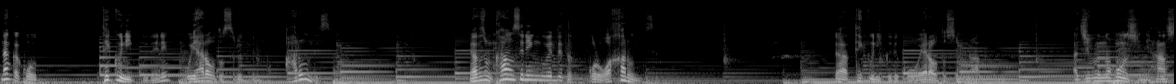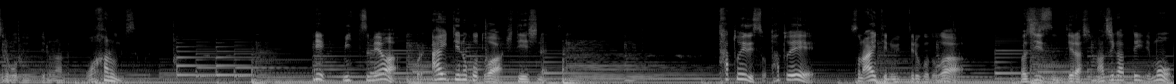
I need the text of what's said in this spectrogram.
なんかこう、テクニックでね、こうやろうとするっていうのもあるんですよ。私もカウンセリングやってたところ分かるんですよ。だからテクニックでこうやろうとしてるなと、自分の本心に反してること言ってるなとか分かるんですよ。で、3つ目は、これ相手のことは否定しないんです。たとえですよ、たとえその相手の言ってることが、まあ、事実に照らして間違っていても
